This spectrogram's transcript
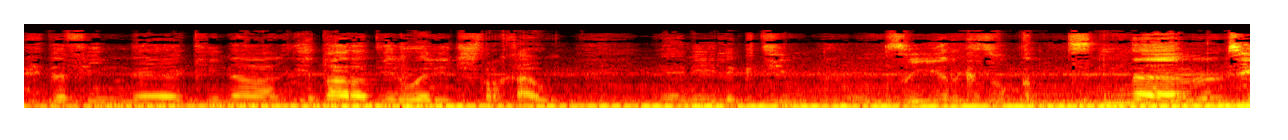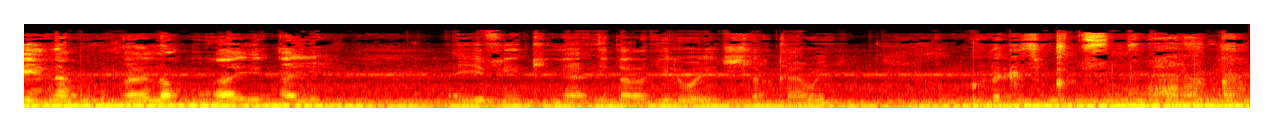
حدا فين كاينة الإدارة ديال وليد الشرقاوي. يعني إلا كنتي مزير كتبقى تستناه فهمتي هنا هنا هاي هاي هي فين كاينة الاداره ديال وليد الشرقاوي؟ وهنا كتبقى تستنى بحال هكا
